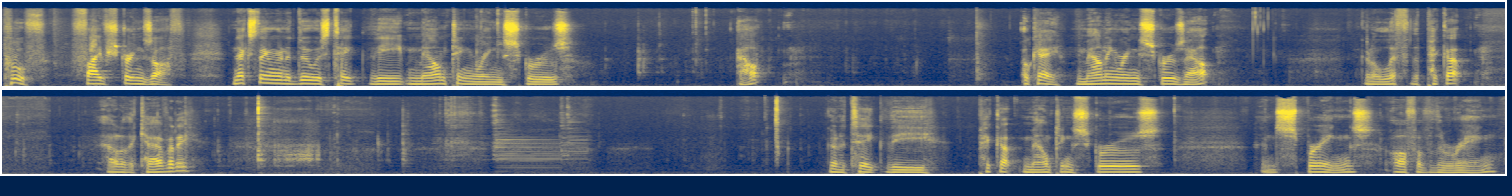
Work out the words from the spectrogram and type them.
Poof, five strings off. Next thing we're going to do is take the mounting ring screws out. Okay, mounting ring screws out. I'm going to lift the pickup out of the cavity. I'm going to take the pickup mounting screws and springs off of the ring.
